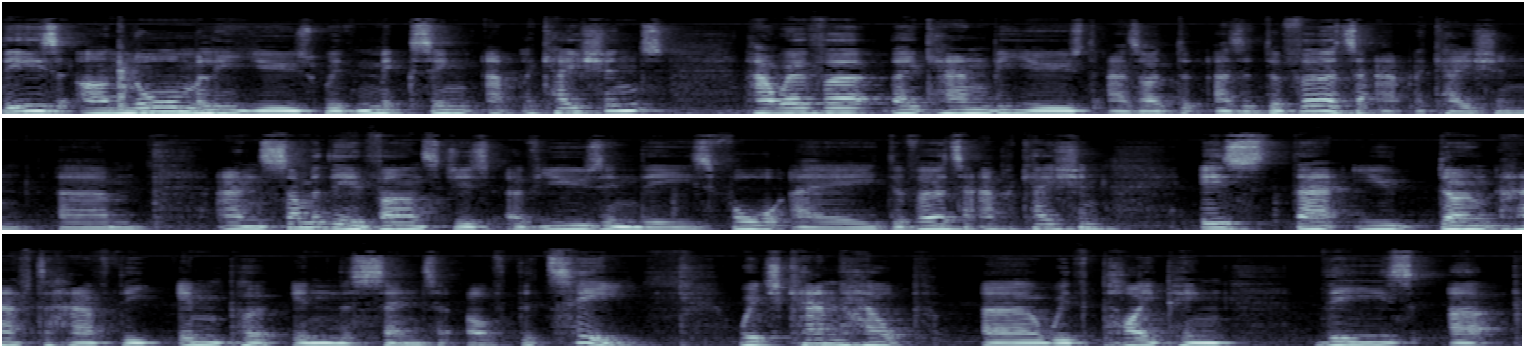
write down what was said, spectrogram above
these are normally used with mixing applications. However, they can be used as a, as a diverter application. Um, and some of the advantages of using these for a diverter application is that you don't have to have the input in the center of the T, which can help uh, with piping these up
